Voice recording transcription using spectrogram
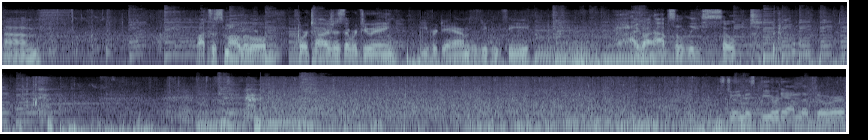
Um, lots of small little portages that we're doing, beaver dams as you can see. I got absolutely soaked. Just doing this beaver dam lift over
